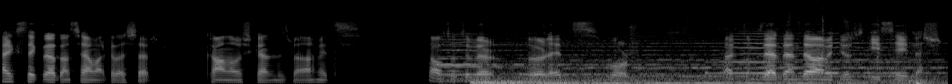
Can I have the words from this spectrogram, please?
Herkese tekrardan selam arkadaşlar. Kanala hoş geldiniz. Ben Ahmet. Call of Duty World at War. Baktığımız yerden devam ediyoruz. İyi seyirler.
